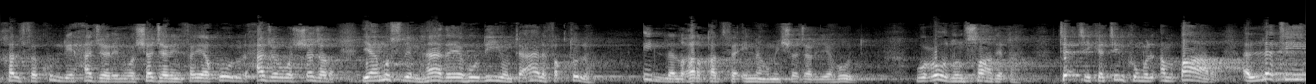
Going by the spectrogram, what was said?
خلف كل حجر وشجر فيقول الحجر والشجر يا مسلم هذا يهودي تعال فاقتله إلا الغرقد فإنه من شجر اليهود. وعود صادقة. تأتي كتلكم الأمطار التي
